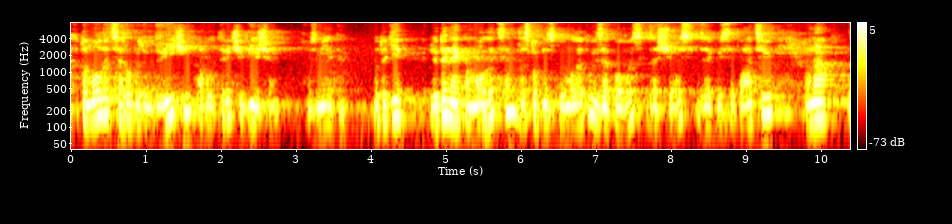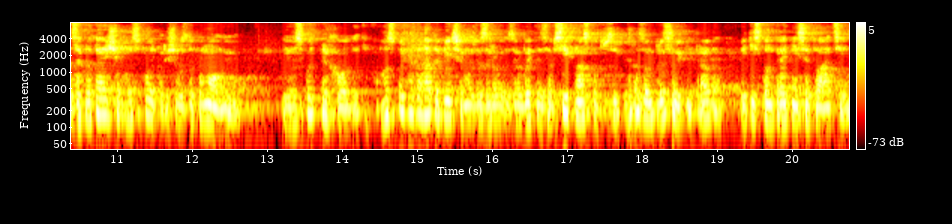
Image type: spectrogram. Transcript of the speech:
хто молиться, робить вдвічі або втричі більше. Розумієте? Бо тоді людина, яка молиться заступницькою молитвою за когось, за щось, за якусь ситуацію, вона закликає, щоб Господь прийшов з допомогою. І Господь приходить. А Господь набагато більше може зробити за всіх нас тут всіх разом присутніх, правда? В якійсь конкретній ситуації.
